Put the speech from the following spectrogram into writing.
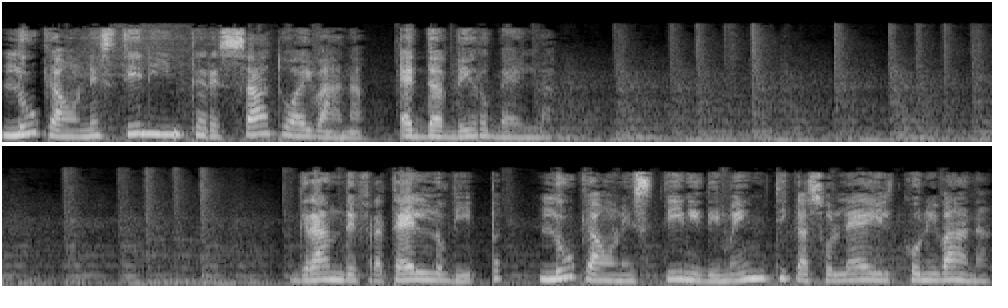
Luca Onestini interessato a Ivana, è davvero bella. Grande fratello Vip, Luca Onestini dimentica Soleil con Ivana?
